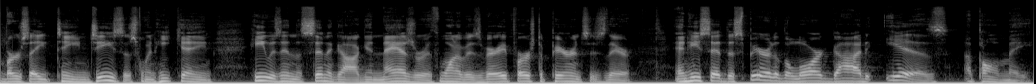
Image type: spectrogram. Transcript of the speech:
verse 18, Jesus, when He came, He was in the synagogue in Nazareth, one of His very first appearances there. And He said, The Spirit of the Lord God is upon me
